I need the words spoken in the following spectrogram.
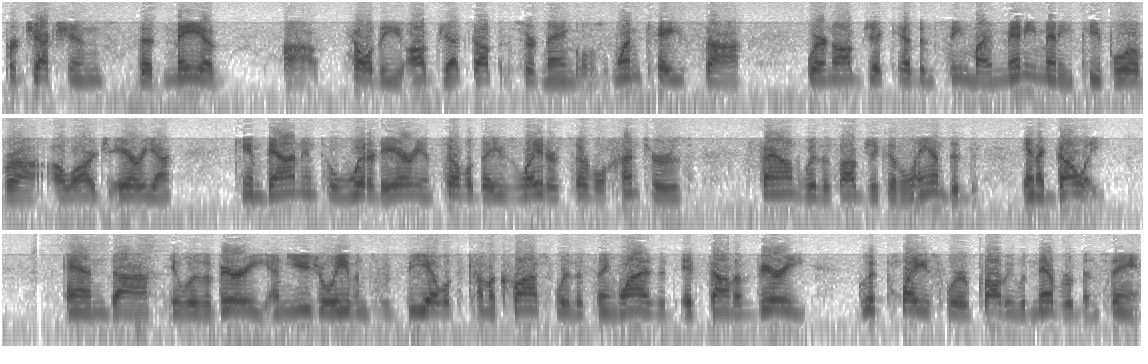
projections that may have uh, held the object up at certain angles. One case uh, where an object had been seen by many, many people over a, a large area came down into a wooded area, and several days later, several hunters found where this object had landed in a gully. And uh, it was a very unusual even to be able to come across where this thing was. It, it found a very good place where it probably would never have been seen.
